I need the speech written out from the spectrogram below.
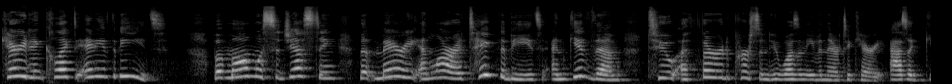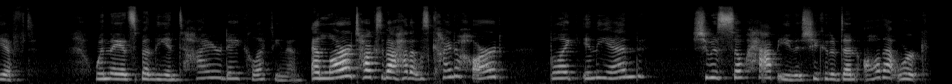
Carrie didn't collect any of the beads. But mom was suggesting that Mary and Laura take the beads and give them to a third person who wasn't even there to carry as a gift when they had spent the entire day collecting them. And Laura talks about how that was kind of hard, but like in the end, she was so happy that she could have done all that work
